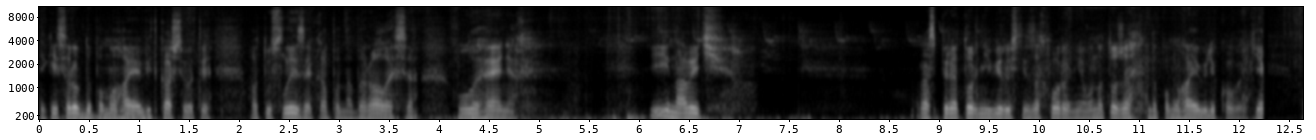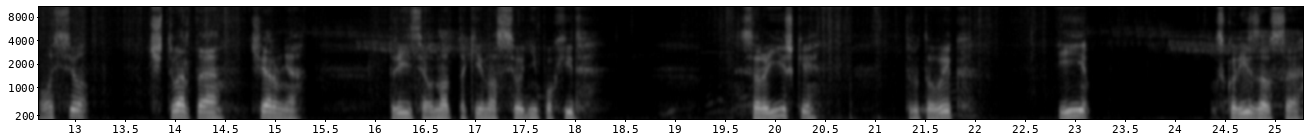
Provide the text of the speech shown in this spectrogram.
такий сироп допомагає відкашлювати оту слизу, яка понабиралася у легенях. І навіть респіраторні вірусні захворювання, воно теж допомагає виліковувати. Ось сьо, 4 червня, трійця, вона такий у нас сьогодні похід. Сироїшки, трутовик і, скоріш за все,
